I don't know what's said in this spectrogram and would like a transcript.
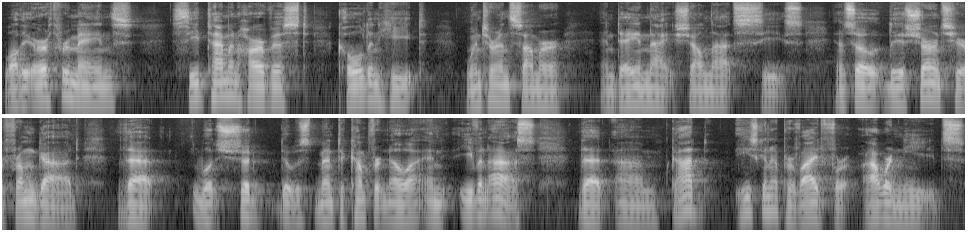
While the earth remains, seed time and harvest, cold and heat, winter and summer, and day and night shall not cease. And so the assurance here from God that what should that was meant to comfort Noah and even us that um, God He's going to provide for our needs,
